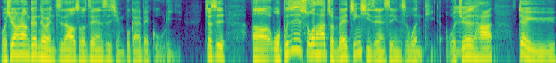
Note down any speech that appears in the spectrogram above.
我希望让更多人知道说这件事情不该被鼓励。就是呃，我不是说他准备惊喜这件事情是问题的，我觉得他对于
